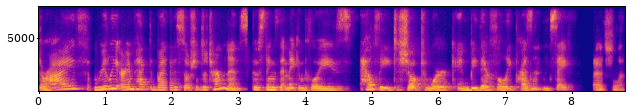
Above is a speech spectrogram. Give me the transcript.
thrive really are impacted by the social determinants, those things that make employees healthy to show up to work and be there fully present and safe. Excellent.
